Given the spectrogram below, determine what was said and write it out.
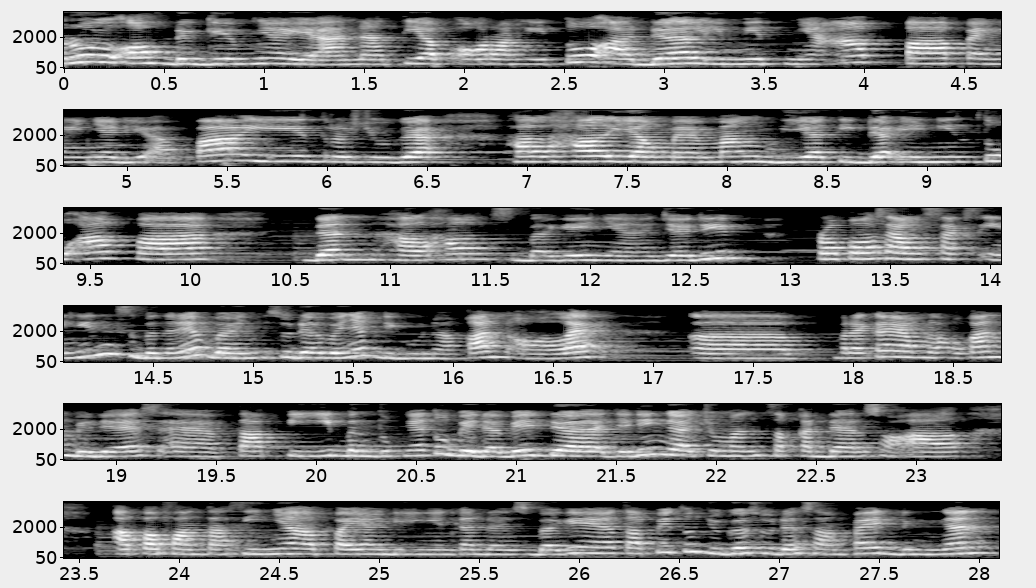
rule of the game-nya ya. Nah, tiap orang itu ada limitnya apa, pengennya diapain, terus juga hal-hal yang memang dia tidak ingin tuh apa dan hal-hal sebagainya. Jadi proposal seks ini sebenarnya banyak, sudah banyak digunakan oleh uh, mereka yang melakukan BDSM, tapi bentuknya tuh beda-beda. Jadi nggak cuma sekedar soal apa fantasinya, apa yang diinginkan dan sebagainya, tapi itu juga sudah sampai dengan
